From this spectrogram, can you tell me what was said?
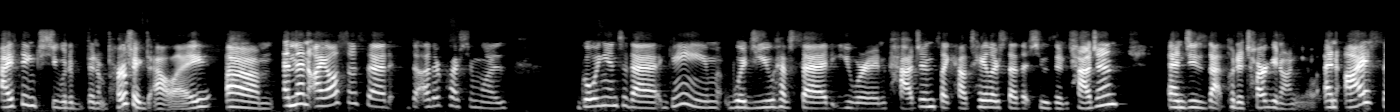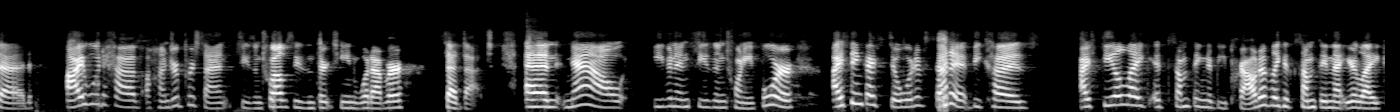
I think she would have been a perfect ally. Um, and then I also said the other question was going into that game, would you have said you were in pageants, like how Taylor said that she was in pageants, and does that put a target on you? And I said I would have 100% season 12, season 13, whatever, said that. And now, even in season 24, I think I still would have said it because I feel like it's something to be proud of. Like it's something that you're like,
